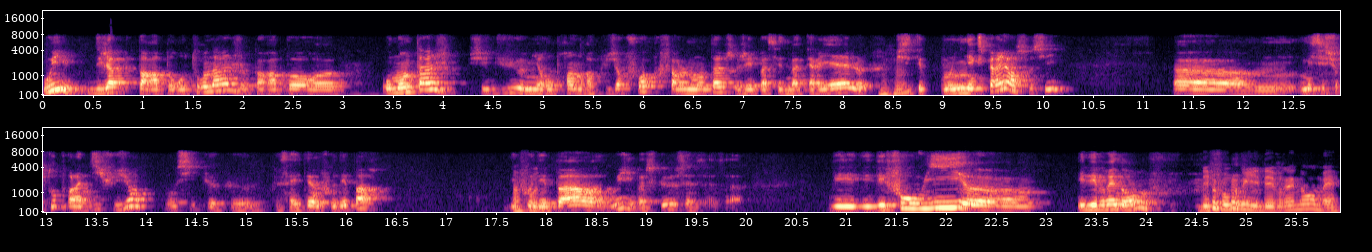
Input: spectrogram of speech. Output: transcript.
oui, déjà par rapport au tournage, par rapport euh, au montage. J'ai dû euh, m'y reprendre à plusieurs fois pour faire le montage parce que j'avais passé de matériel, puis Mhm. c'était mon inexpérience aussi. Euh, mais c'est surtout pour la diffusion aussi que, que, que ça a été un faux départ. Des Un faux faux, départs, oui, parce que ça, ça- ça- des, des, des faux oui euh, et des vrais non. Des faux oui et des vrais non, mais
